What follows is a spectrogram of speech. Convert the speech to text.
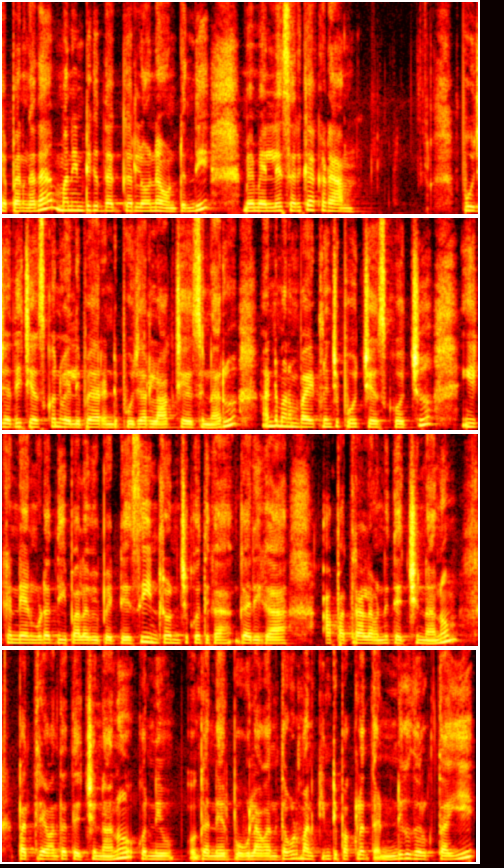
చెప్పాను కదా మన ఇంటికి దగ్గరలోనే ఉంటుంది. మేము వెళ్ళేసరికి అక్కడ పూజ అది చేసుకొని వెళ్ళిపోయారండి. పూజారు లాక్ చేస్తున్నారు. అంటే మనం బయట నుంచి పూజ చేసుకోవచ్చు. ఇక్కడ నేను కూడా దీపాలు అవి పెట్టేసి ఇంట్లో నుంచి కొద్దిగా గరిగా ఆ పత్రాలు అవన్నీ తెచ్చున్నాను. పత్రి అవంతా తెచ్చున్నాను. కొన్ని గన్నేరు పువ్వులు అవంతా కూడా మనకి ఇంటి పక్కలో దండిగా దొరుకుతాయి.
